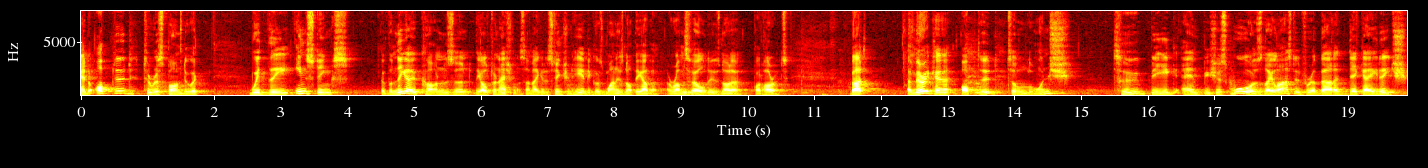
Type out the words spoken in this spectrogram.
and opted to respond to it with the instincts of the neocons and the ultranationalists. I make a distinction here because one is not the other. A Rumsfeld is not a Podhoretz. But America opted to launch two big, ambitious wars. They lasted for about a decade each,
